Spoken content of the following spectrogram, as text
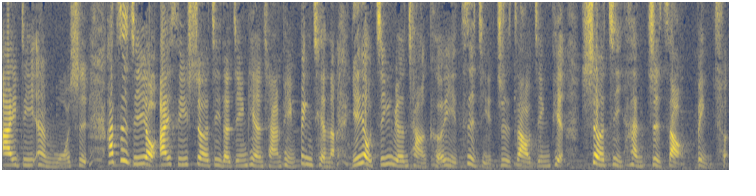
IDM 模式，他自己有 IC 设计的晶片产品，并且呢也有晶圆厂可以自己制造晶片，设计和制造并存。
